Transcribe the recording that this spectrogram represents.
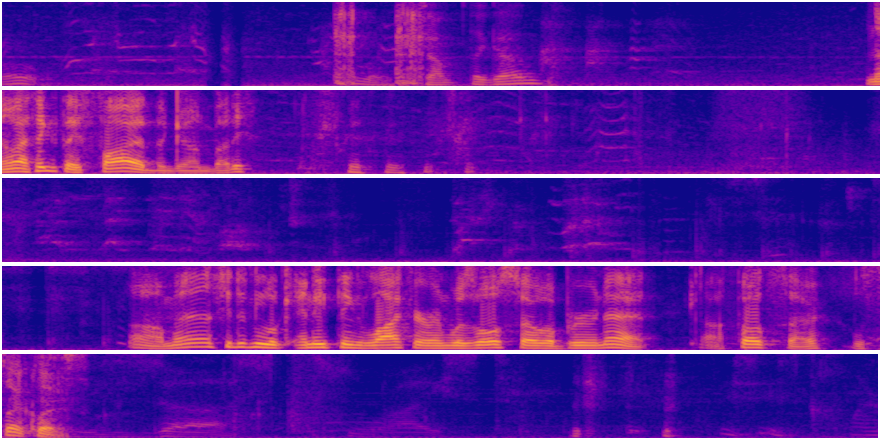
Oh. Someone jumped the gun. No, I think they fired the gun, buddy. Oh man, she didn't look anything like her and was also a brunette. I thought so. It was so close. Jesus Christ. This is Clara.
